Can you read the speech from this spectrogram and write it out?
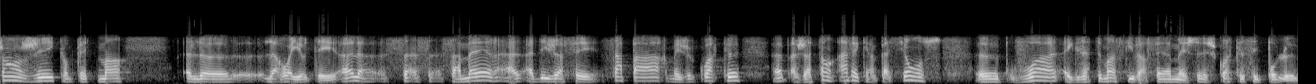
changer complètement le, la royauté. sa, sa, mère a, déjà fait sa part, mais je crois que euh, j'attends avec impatience euh, pour voir exactement ce qu'il va faire, mais je, crois que c'est pour le,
